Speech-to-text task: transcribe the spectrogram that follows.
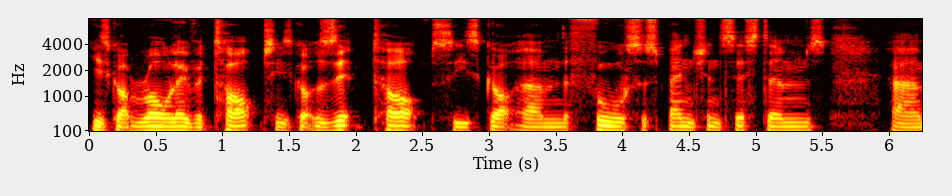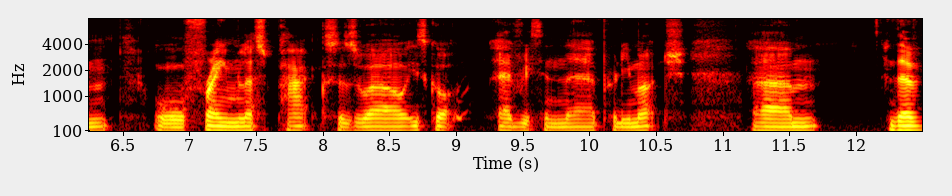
He's got rollover tops, he's got zip tops, he's got um, the full suspension systems, um, or frameless packs as well. He's got everything there pretty much. Um, they're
